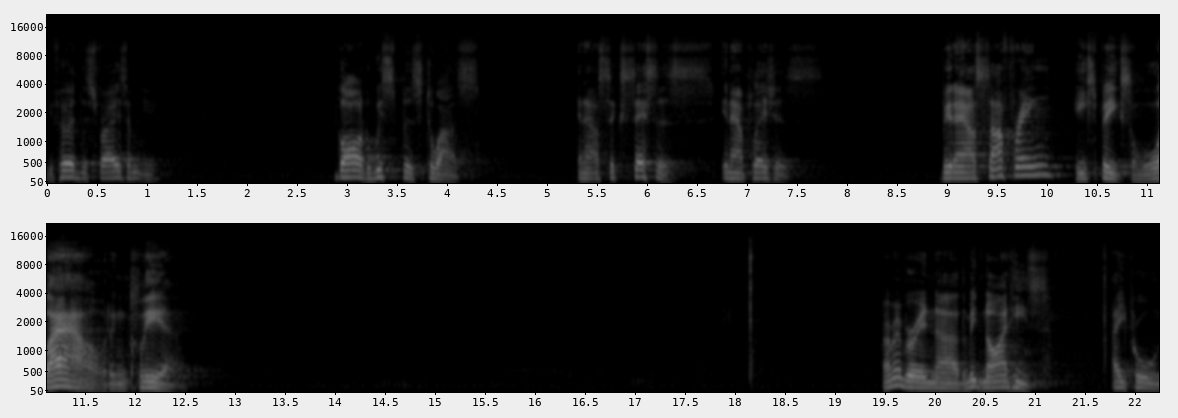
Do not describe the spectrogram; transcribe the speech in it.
You've heard this phrase, haven't you? God whispers to us in our successes, in our pleasures. But in our suffering, He speaks loud and clear. I remember in uh, the mid 90s, April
